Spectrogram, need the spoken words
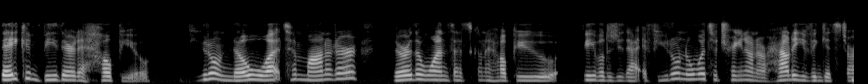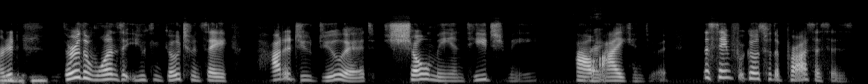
they can be there to help you. If you don't know what to monitor, they're the ones that's going to help you be able to do that. If you don't know what to train on or how to even get started, mm-hmm. they're the ones that you can go to and say, How did you do it? Show me and teach me how right. I can do it. The same for, goes for the processes.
